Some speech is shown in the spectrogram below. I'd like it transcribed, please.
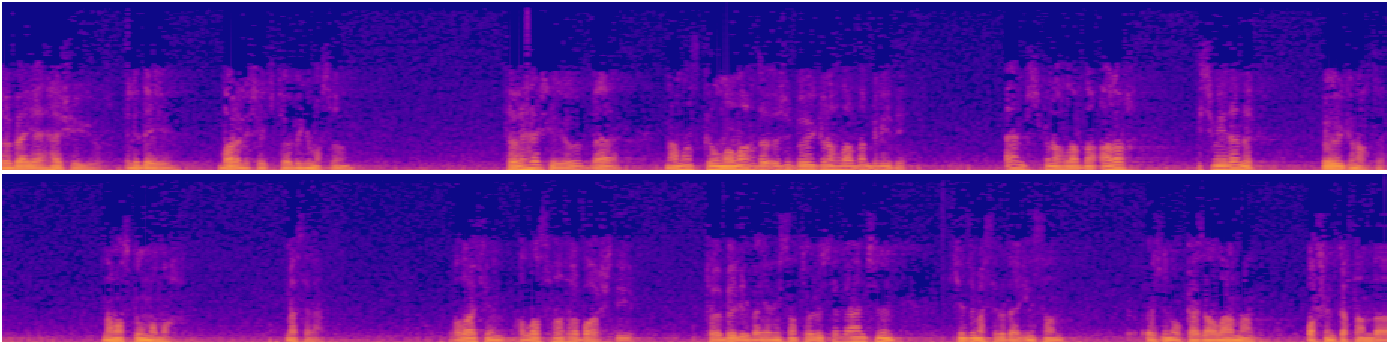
Tövbə əgər hər şeyi yur. Elə deyil. Var elə şey ki, tövbə yumasın. Tövbə hər şeyi yur və namaz qılmamaq da özü böyük günahlardan biridir. Ən pis günahlardan araq içməkdən də böyük günahdır. Namaz qılmamaq. Məsələn. Və lakin Allah subhanətlə bağışlayıb, tövbə eləyib, əgər insan tövbə etsə və həmçinin ikinci məsələ də insan özün o qəzalarla başın qatanda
